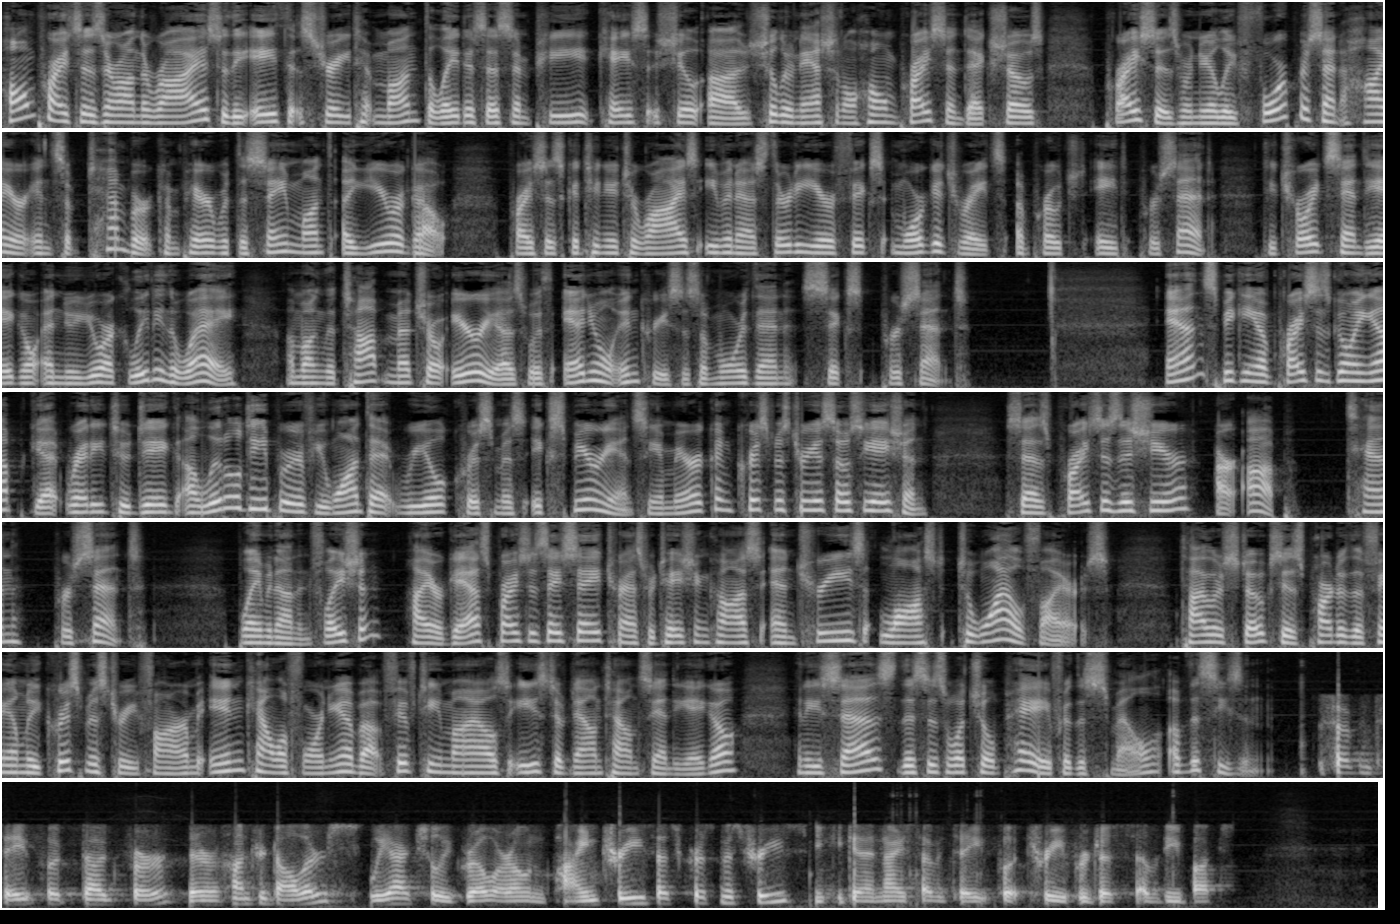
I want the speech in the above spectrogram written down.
Home prices are on the rise to the eighth straight month. The latest S&P Case uh, Shiller National Home Price Index shows prices were nearly 4% higher in September compared with the same month a year ago. Prices continue to rise even as 30-year fixed mortgage rates approached 8%. Detroit, San Diego, and New York leading the way among the top metro areas with annual increases of more than 6%. And speaking of prices going up, get ready to dig a little deeper if you want that real Christmas experience. The American Christmas Tree Association says prices this year are up 10%. Blame it on inflation, higher gas prices, they say, transportation costs, and trees lost to wildfires. Tyler Stokes is part of the family Christmas tree farm in California, about 15 miles east of downtown San Diego, and he says this is what you'll pay for the smell of the season seven to eight foot Doug fir. They're a hundred dollars. We actually grow our own pine trees as Christmas trees. You could get a nice seven to eight foot tree for just seventy bucks.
